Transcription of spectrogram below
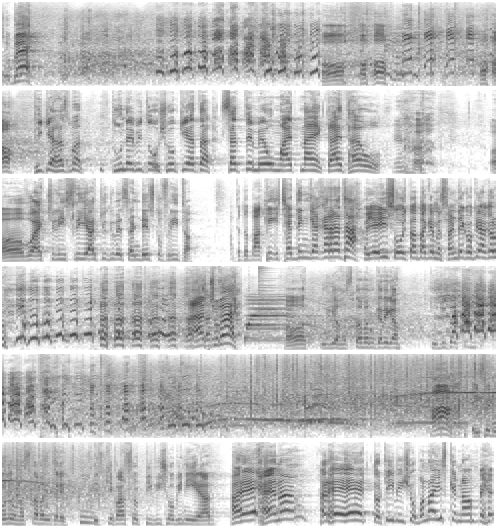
चुप है। ठीक है हसमत तूने भी तो शो किया था। सत्य में वो माइतना है। काय था वो? आ, वो एक्चुअली इसलिए यार क्योंकि मैं संडेज को फ्री था। अबे तो बाकी के छह दिन क्या कर रहा था? यही सोचता था कि मैं संडे को क्या करूँ? चुप है। हाँ तू ये हंसना मन करेगा। तुझे तो हाँ ऐसे बोलो हंसना बंद करे। इसके पास तो टीवी शो भी नहीं यार। अरे है ना? अरे एक तो टीवी शो बना इसके नाम पे है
